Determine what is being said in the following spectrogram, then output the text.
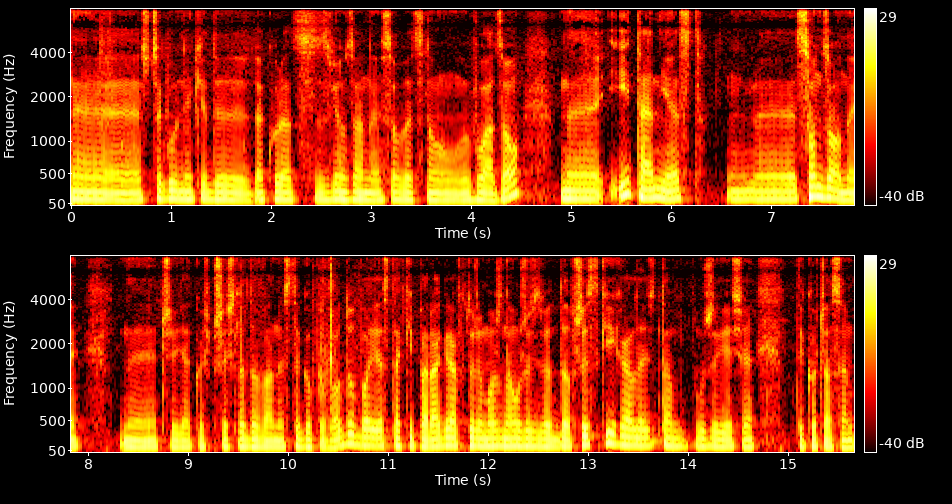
e, szczególnie kiedy akurat związany z obecną władzą. E, i ten jest sądzony e, czy jakoś prześladowany z tego powodu, bo jest taki paragraf, który można użyć do- wszystkich, ale tam użyje się tylko czasem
